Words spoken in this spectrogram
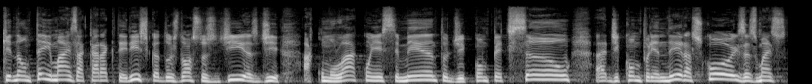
que não tem mais a característica dos nossos dias de acumular conhecimento, de competição, ah, de compreender as coisas, mas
